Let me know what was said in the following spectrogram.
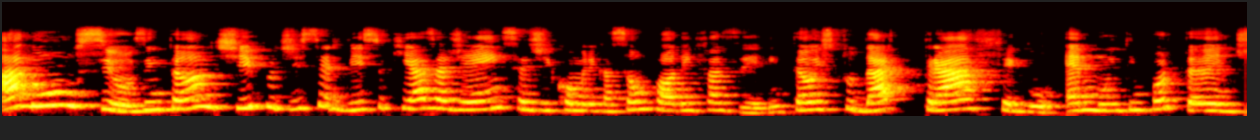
Anúncios, então, é um tipo de serviço que as agências de comunicação podem fazer. Então, estudar tráfego é muito importante.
